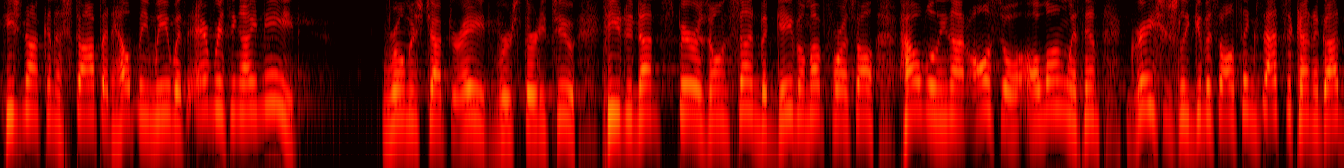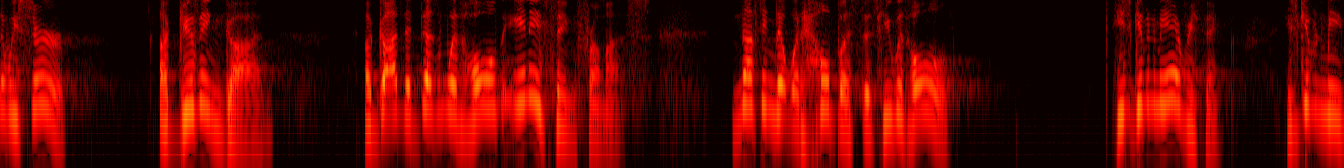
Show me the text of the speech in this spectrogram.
He's not going to stop at helping me with everything I need. Romans chapter 8, verse 32. He did not spare his own son, but gave him up for us all. How will he not also, along with him, graciously give us all things? That's the kind of God that we serve. A giving God, a God that doesn't withhold anything from us. Nothing that would help us does he withhold. He's given me everything. He's given me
